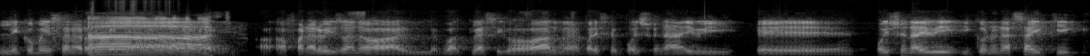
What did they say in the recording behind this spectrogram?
le comienzan a Ah, rescatar, a afanar villanos al clásico Batman, aparece Poison Ivy, eh, Poison Ivy y con una Psychic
